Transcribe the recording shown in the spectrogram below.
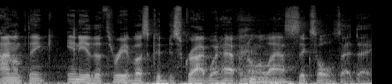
I don't think any of the three of us could describe what happened on the last six holes that day.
